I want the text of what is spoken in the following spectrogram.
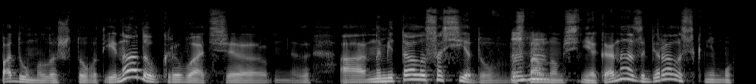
подумала, что вот ей надо укрывать, э, а наметала соседу в основном угу. снег, и она забиралась к нему,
